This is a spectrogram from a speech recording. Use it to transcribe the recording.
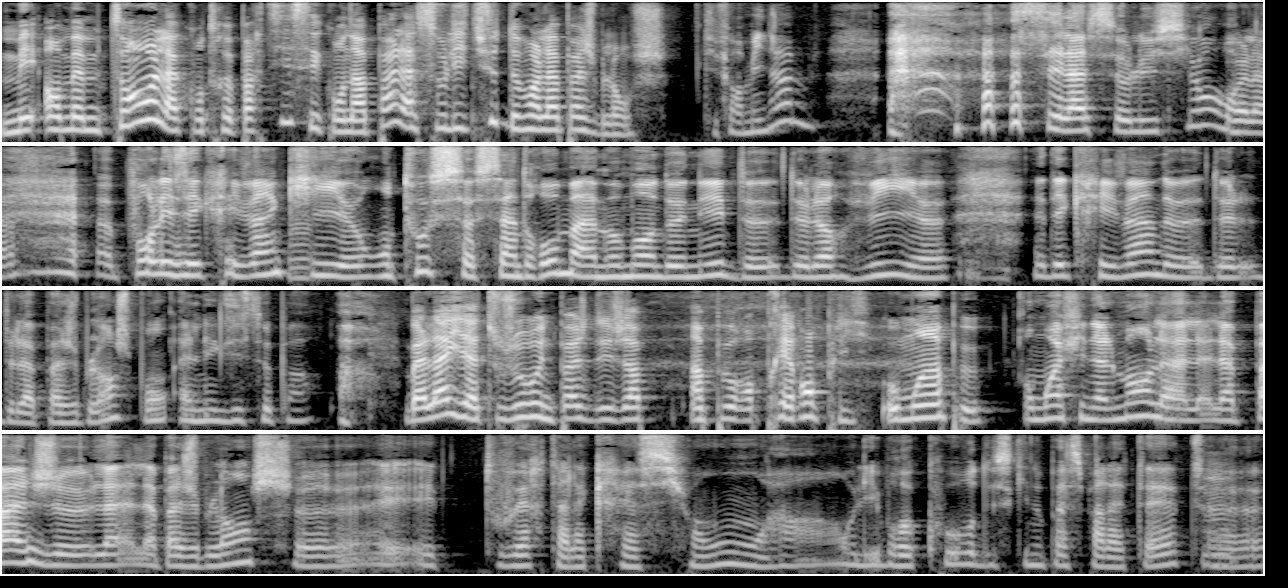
mais en même temps, la contrepartie, c'est qu'on n'a pas la solitude devant la page blanche. C'est formidable. c'est la solution Voilà. euh, pour les écrivains qui euh, ont tous ce syndrome à un moment donné de, de leur vie euh, d'écrivain de, de, de la page blanche. Bon, elle n'existe pas. Bah là, il y a toujours une page déjà un peu pré-remplie, au moins un peu. Au moins, finalement, la, la, la page, la, la page blanche euh, est, est ouverte à la création, à- au libre cours de ce qui nous passe par la tête. Mm. euh,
